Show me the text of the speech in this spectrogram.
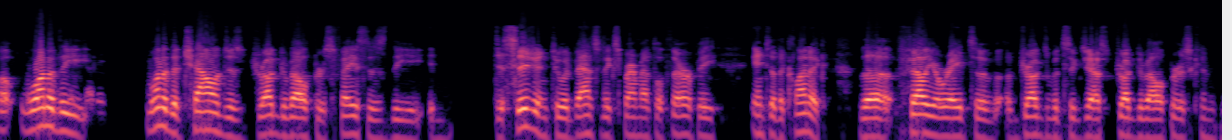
Well, one of the one of the challenges drug developers face is the decision to advance an experimental therapy into the clinic. The failure rates of, of drugs would suggest drug developers can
